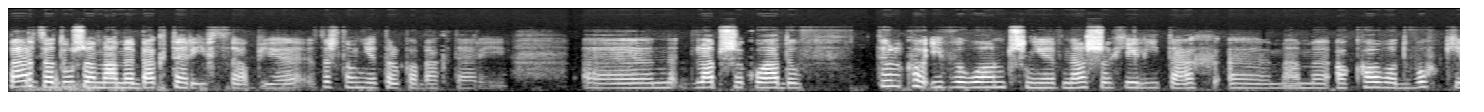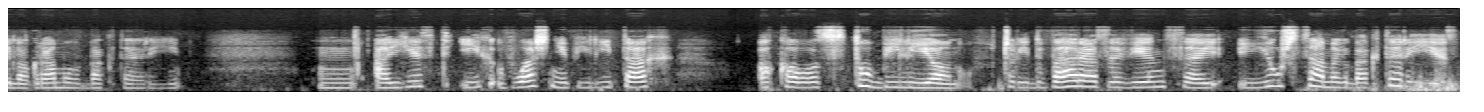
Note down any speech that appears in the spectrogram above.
bardzo dużo mamy bakterii w sobie, zresztą nie tylko bakterii. E, Dla przykładów, tylko i wyłącznie w naszych jelitach e, mamy około 2 kg bakterii, Mm, a jest ich właśnie w jelitach około 100 bilionów, czyli dwa razy więcej już samych bakterii jest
